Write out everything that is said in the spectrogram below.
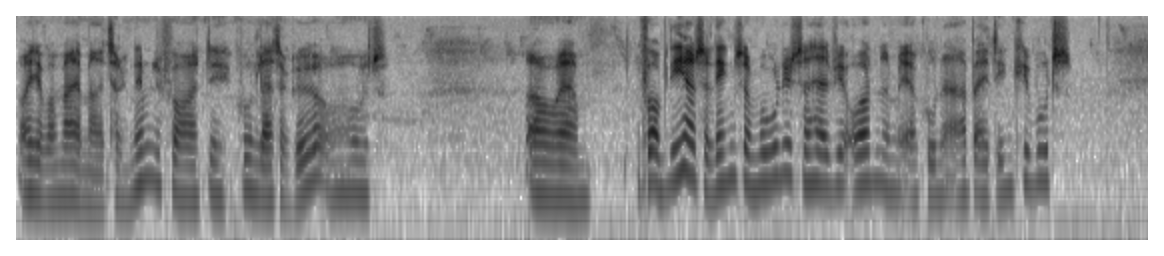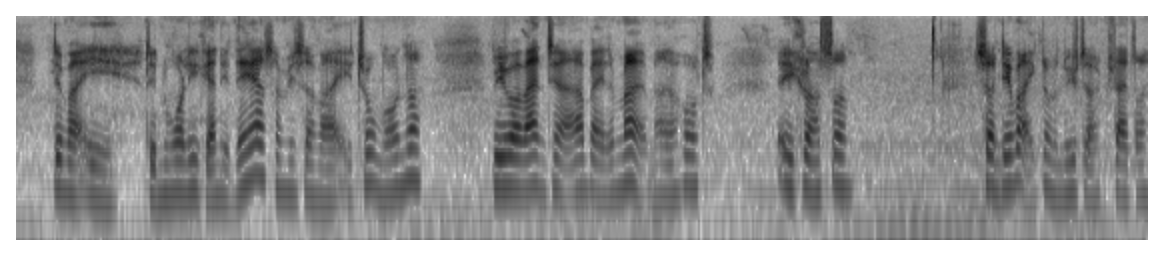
og jeg var meget, meget taknemmelig for, at det kunne lade sig gøre overhovedet. Og uh, for at blive her så længe som muligt, så havde vi ordnet med at kunne arbejde i en kibbutz. Det var i det nordlige Galilea, som vi så var i to måneder. Vi var vant til at arbejde meget, meget hårdt i klosteret. Så det var ikke noget nyt at klatre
